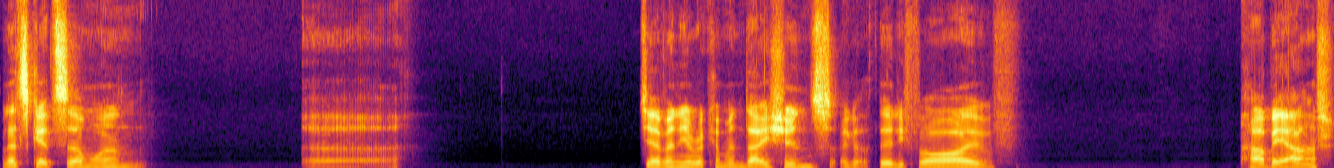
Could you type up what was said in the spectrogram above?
let's get someone uh do you have any recommendations? I got 35. How about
